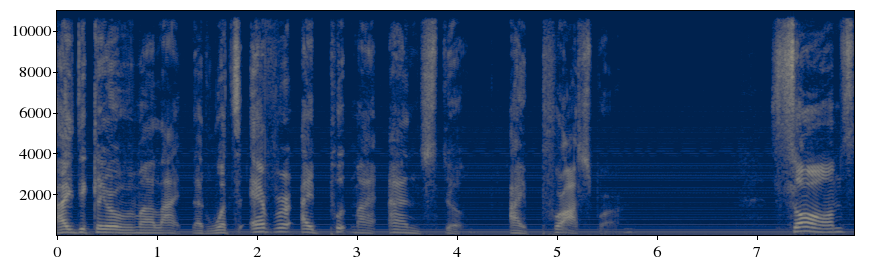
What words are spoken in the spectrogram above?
I declare over my life that whatever I put my hands to, I prosper. Psalms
